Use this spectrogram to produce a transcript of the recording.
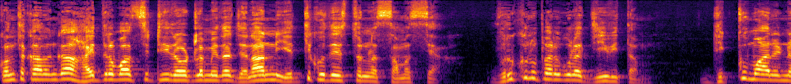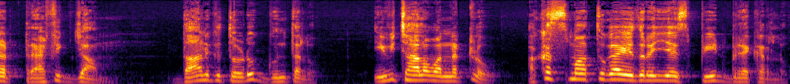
కొంతకాలంగా హైదరాబాద్ సిటీ రోడ్ల మీద జనాన్ని ఎత్తికుదేస్తున్న సమస్య. ఉరుకులు పరుగుల జీవితం. దిక్కుమాలిన ట్రాఫిక్ జామ్. దానికి తోడు గుంతలు. ఇవి చాలవన్నట్లు అకస్మాత్తుగా ఎదురయ్యే స్పీడ్ బ్రేకర్లు.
